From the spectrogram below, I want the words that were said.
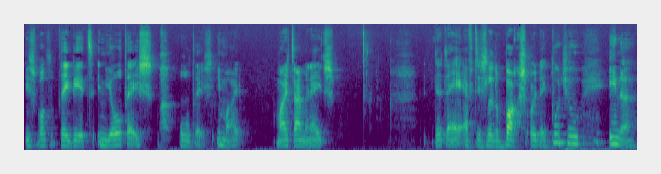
is what they did in the old days, old days, in my, my time and age, that they have this little box or they put you in a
